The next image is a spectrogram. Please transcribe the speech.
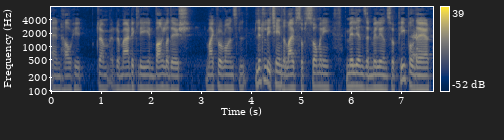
and how he dramatically in Bangladesh, micro loans literally changed the lives of so many millions and millions of people there.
